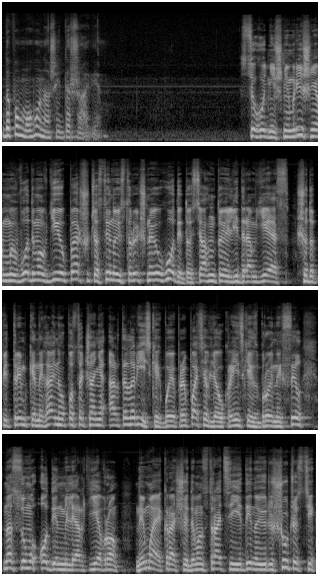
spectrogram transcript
допомогу нашій державі. З сьогоднішнім рішенням ми вводимо в дію першу частину історичної угоди, досягнутої лідерам єС щодо підтримки негайного постачання артилерійських боєприпасів для українських збройних сил на суму 1 мільярд євро. Немає кращої демонстрації єдиної рішучості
